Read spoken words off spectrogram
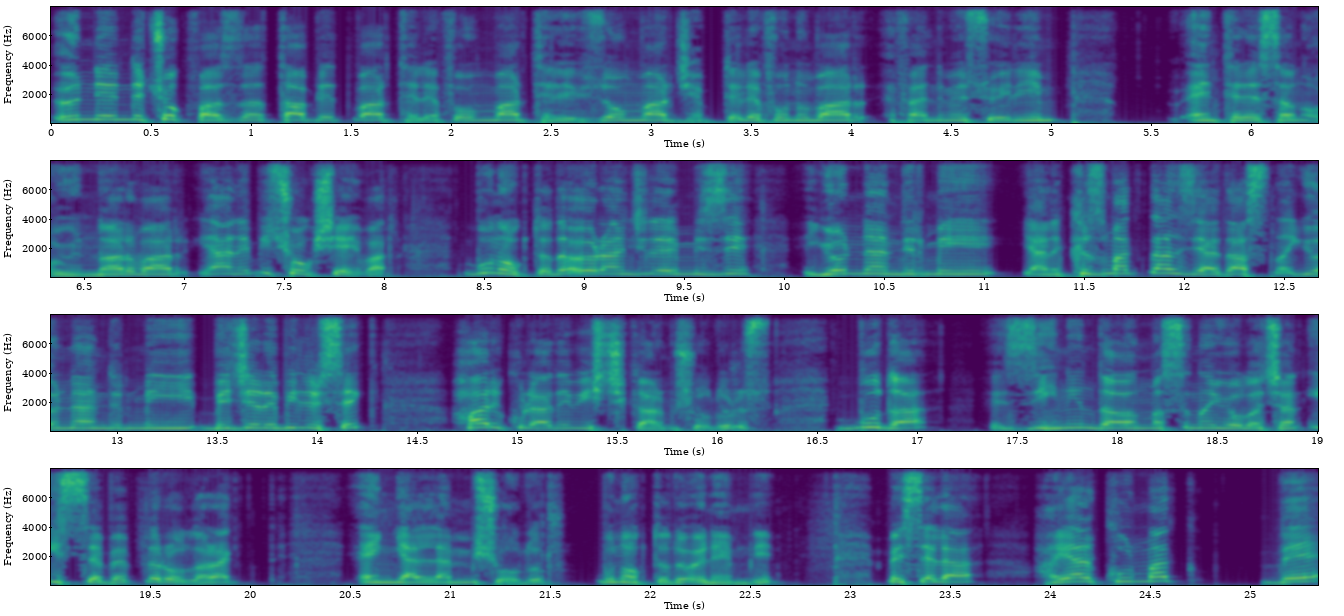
Önlerinde çok fazla tablet var, telefon var, televizyon var, cep telefonu var. Efendime söyleyeyim enteresan oyunlar var. Yani birçok şey var. Bu noktada öğrencilerimizi yönlendirmeyi yani kızmaktan ziyade aslında yönlendirmeyi becerebilirsek harikulade bir iş çıkarmış oluruz. Bu da e, zihnin dağılmasına yol açan iş sebepler olarak engellenmiş olur. Bu noktada önemli. Mesela hayal kurmak ve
